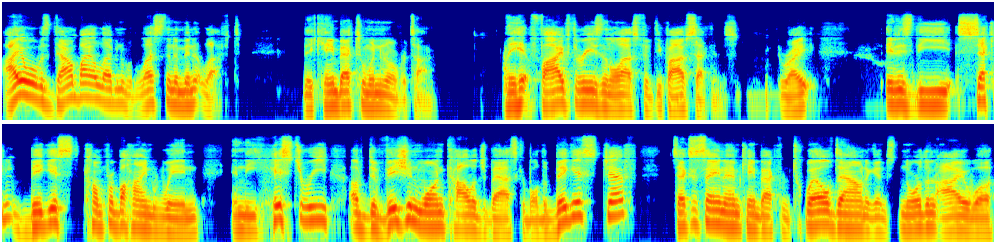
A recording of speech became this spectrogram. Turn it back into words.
Iowa was down by 11 with less than a minute left. They came back to win in overtime. They hit five threes in the last 55 seconds, right? It is the second biggest come from behind win in the history of Division One college basketball. The biggest, Jeff, Texas A&M came back from 12 down against Northern Iowa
